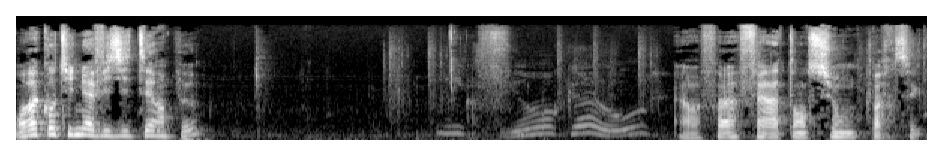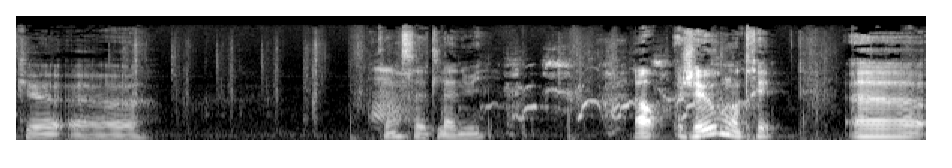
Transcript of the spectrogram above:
On va continuer à visiter un peu. Alors, il va falloir faire attention parce que... Euh... ça va être la nuit? Alors, je vais vous montrer. Euh,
